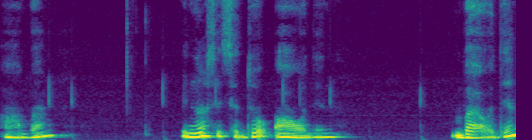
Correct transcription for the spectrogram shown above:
АБ відноситься до А1 Б1,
